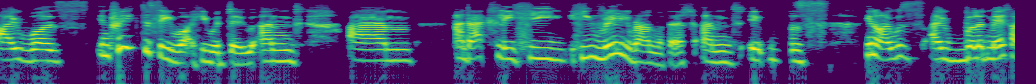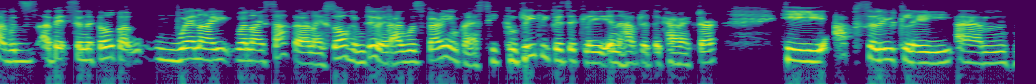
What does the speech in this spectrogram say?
I was intrigued to see what he would do. And um, and actually he he really ran with it and it was you know i was i will admit i was a bit cynical but when i when i sat there and i saw him do it i was very impressed. He completely physically inhabited the character. He absolutely um,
